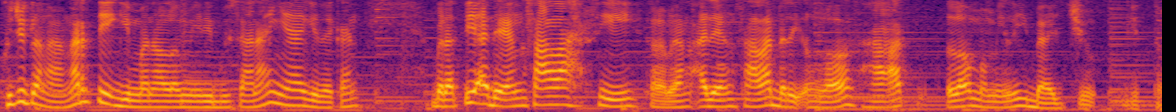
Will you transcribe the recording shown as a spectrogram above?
Gue juga nggak ngerti gimana lo milih busananya gitu kan berarti ada yang salah sih. Kalau bilang ada yang salah dari lo saat lo memilih baju gitu.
